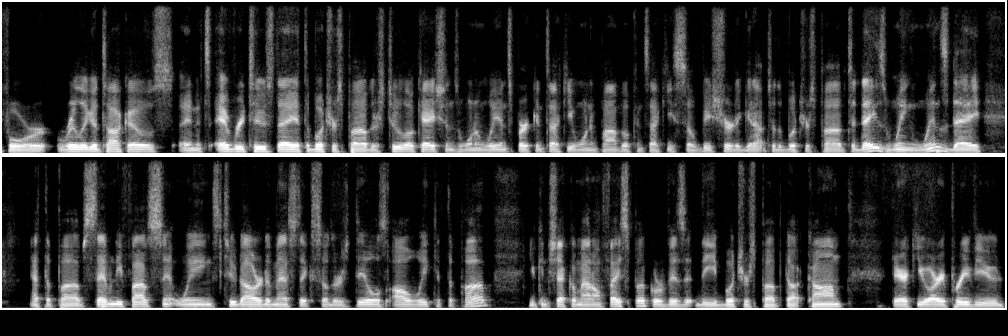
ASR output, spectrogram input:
for really good tacos. And it's every Tuesday at the Butcher's Pub. There's two locations: one in Williamsburg, Kentucky, one in Pineville, Kentucky. So be sure to get out to the Butcher's Pub. Today's Wing Wednesday at the pub. Seventy-five cent wings, two dollar domestic. So there's deals all week at the pub. You can check them out on Facebook or visit thebutcherspub.com. Derek, you already previewed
